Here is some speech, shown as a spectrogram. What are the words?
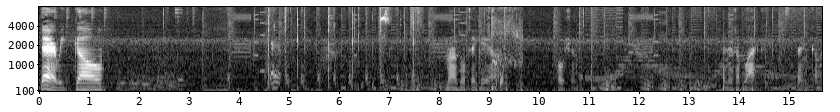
There we go. Might as well take a uh, potion. And there's a black thing coming.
